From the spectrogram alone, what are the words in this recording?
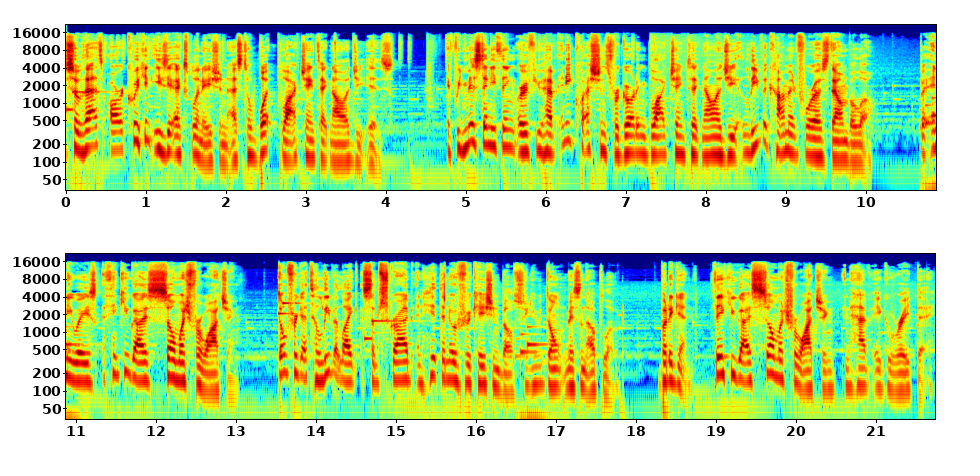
So that's our quick and easy explanation as to what blockchain technology is. If we missed anything or if you have any questions regarding blockchain technology, leave a comment for us down below. But anyways, thank you guys so much for watching. Don't forget to leave a like, subscribe, and hit the notification bell so you don't miss an upload. But again, thank you guys so much for watching and have a great day.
